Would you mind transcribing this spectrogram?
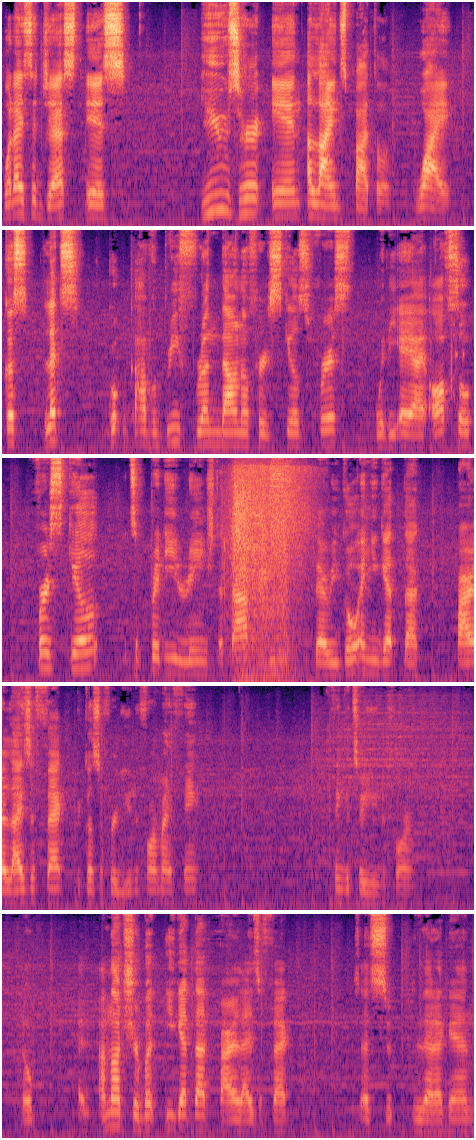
what I suggest is use her in alliance battle. Why? Because let's go have a brief rundown of her skills first with the AI off. So first skill, it's a pretty ranged attack. There we go, and you get that paralyze effect because of her uniform, I think. I think it's her uniform. Nope. I, am not sure, but you get that paralyze effect. So let's do that again.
